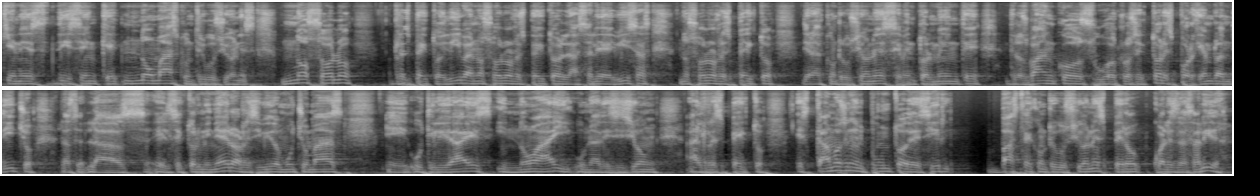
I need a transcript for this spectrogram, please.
quienes dicen que no más contribuciones, no solo respecto del IVA, no solo respecto de la salida de divisas, no solo respecto de las contribuciones eventualmente de los bancos u otros sectores. Por ejemplo, han dicho, las, el sector minero ha recibido mucho más eh, utilidades y no hay una decisión al respecto. Estamos en el punto de decir, basta de contribuciones, pero ¿cuál es la salida?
